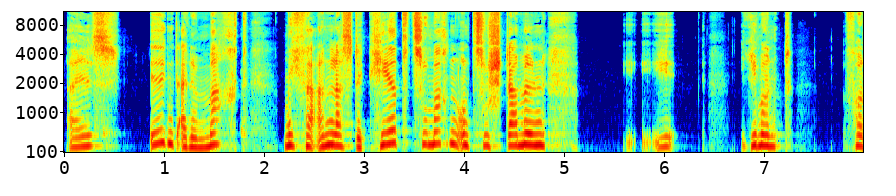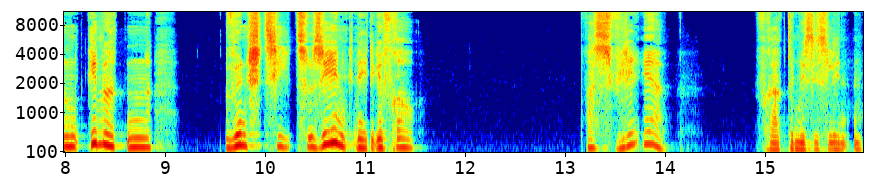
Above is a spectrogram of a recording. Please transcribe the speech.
als irgendeine Macht mich veranlasste, kehrt zu machen und zu stammeln. Jemand von Gimmerton wünscht Sie zu sehen, gnädige Frau. Was will er? fragte Mrs. Linton.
